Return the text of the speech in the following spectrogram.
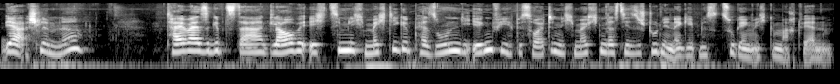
ja, schlimm, ne? Teilweise gibt es da, glaube ich, ziemlich mächtige Personen, die irgendwie bis heute nicht möchten, dass diese Studienergebnisse zugänglich gemacht werden.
